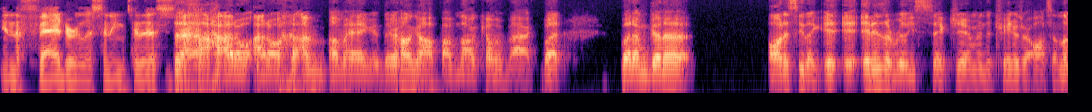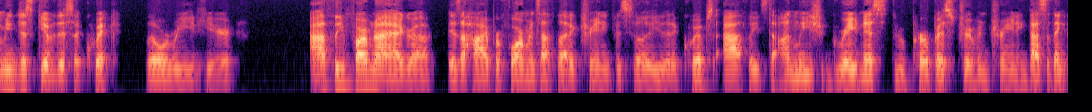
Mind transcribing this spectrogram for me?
in the Fed are listening to this, uh, I don't, I don't. I'm, I'm hanging. They're hung up. I'm not coming back. But, but I'm gonna honestly like it. It, it is a really sick gym, and the trainers are awesome. Let me just give this a quick little read here. Athlete Farm Niagara is a high performance athletic training facility that equips athletes to unleash greatness through purpose driven training. That's the thing,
